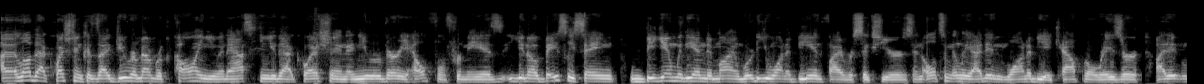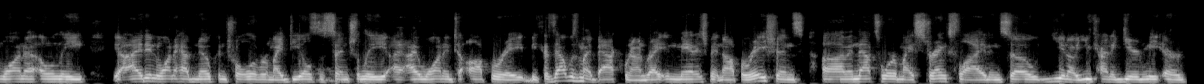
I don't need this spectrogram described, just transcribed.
I love that question because I do remember calling you and asking you that question, and you were very helpful for me. Is you know basically saying begin with the end in mind. Where do you want to be in five or six years? And ultimately, I didn't want to be a capital raiser. I didn't want to only. I didn't want to have no control over my deals. Essentially, I, I wanted to operate because that was my background, right, in management and operations, um, and that's where my strengths lied. And so, you know, you kind of geared me or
